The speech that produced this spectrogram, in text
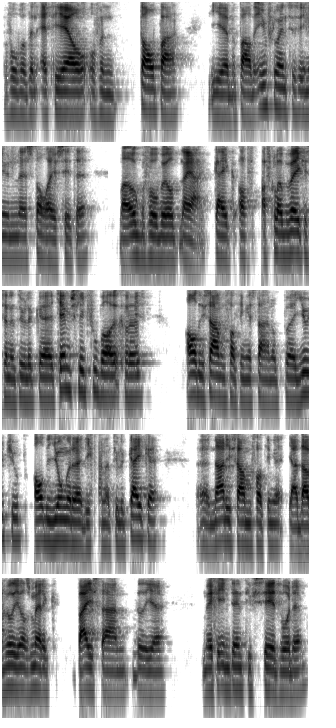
bijvoorbeeld een RTL of een Talpa, die uh, bepaalde influencers in hun uh, stal heeft zitten. Maar ook bijvoorbeeld, nou ja, kijk, af, afgelopen week is er natuurlijk uh, Champions League voetbal geweest. Al die samenvattingen staan op YouTube. Al die jongeren die gaan natuurlijk kijken naar die samenvattingen. Ja, daar wil je als merk bij staan. Wil je mee geïdentificeerd worden.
